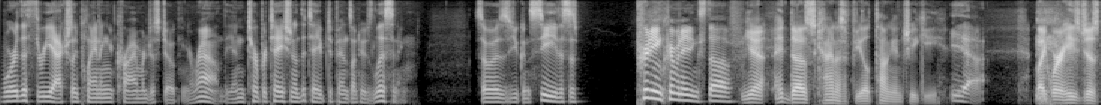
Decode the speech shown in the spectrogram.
Were the three actually planning a crime or just joking around? The interpretation of the tape depends on who's listening. So as you can see, this is pretty incriminating stuff. Yeah, it does kind of feel tongue in cheeky, Yeah, like where he's just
